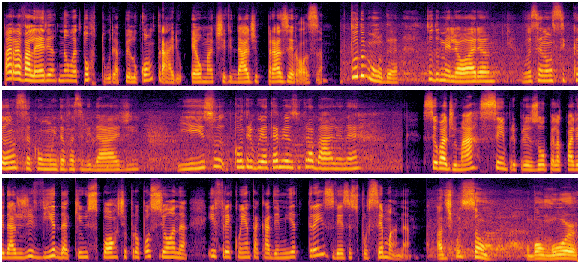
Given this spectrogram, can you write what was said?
Para a Valéria, não é tortura, pelo contrário, é uma atividade prazerosa. Tudo muda, tudo melhora, você não se cansa com muita facilidade e isso contribui até mesmo no trabalho, né? Seu Admar sempre prezou pela qualidade de vida que o esporte proporciona e frequenta a academia três vezes por semana. A disposição, o bom humor,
